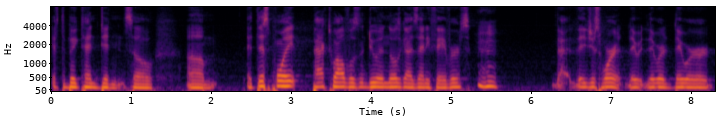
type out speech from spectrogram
if the Big Ten didn't. So. Um, at this point, Pac-12 wasn't doing those guys any favors Mhm. that- they just weren't. They, were- they were they were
